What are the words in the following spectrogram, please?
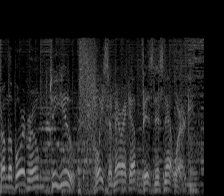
From the boardroom to you, Voice America Business Network.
